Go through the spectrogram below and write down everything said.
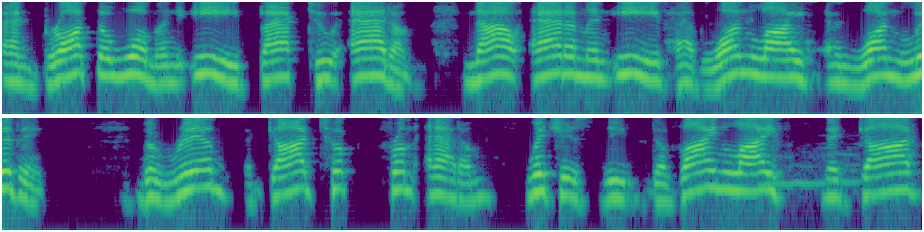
and brought the woman, Eve, back to Adam. Now Adam and Eve have one life and one living. The rib that God took from Adam, which is the divine life that God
